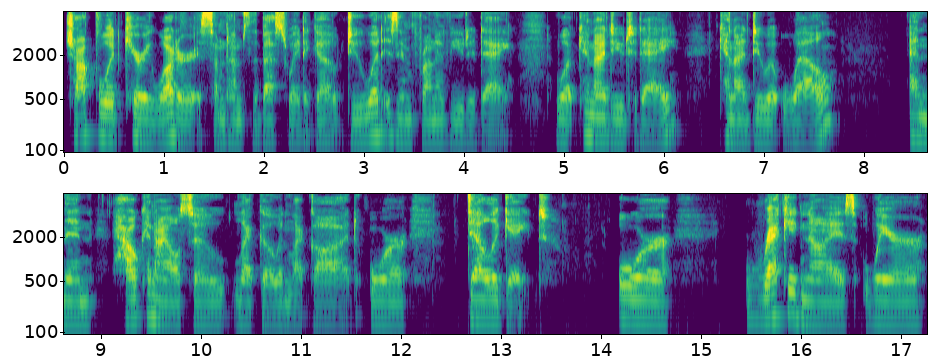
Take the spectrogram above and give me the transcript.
Chop wood, carry water is sometimes the best way to go. Do what is in front of you today. What can I do today? Can I do it well? And then how can I also let go and let God or delegate or recognize where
